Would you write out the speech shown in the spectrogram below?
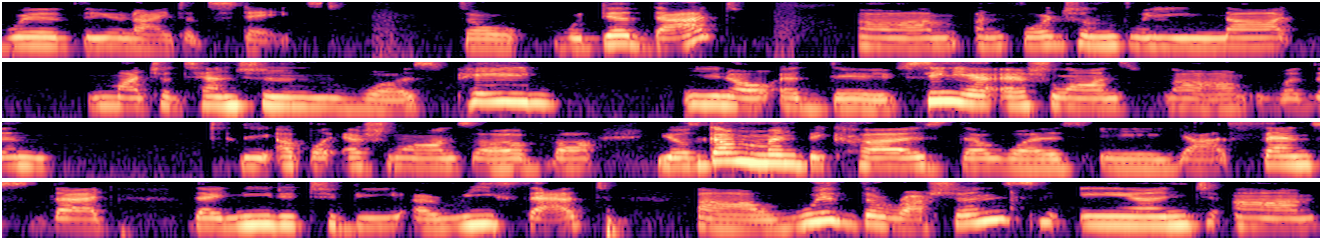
with the United States. So we did that. Um, unfortunately, not much attention was paid, you know, at the senior echelons uh, within the upper echelons of uh, U.S. government because there was a sense that there needed to be a reset uh, with the Russians, and um,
